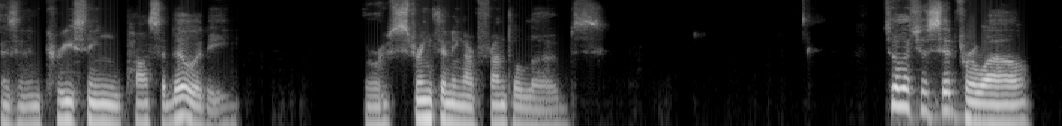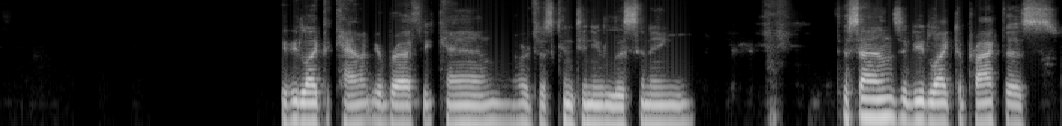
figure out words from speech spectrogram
as an increasing possibility. We're strengthening our frontal lobes. So let's just sit for a while. If you'd like to count your breath, you can, or just continue listening to sounds. If you'd like to practice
